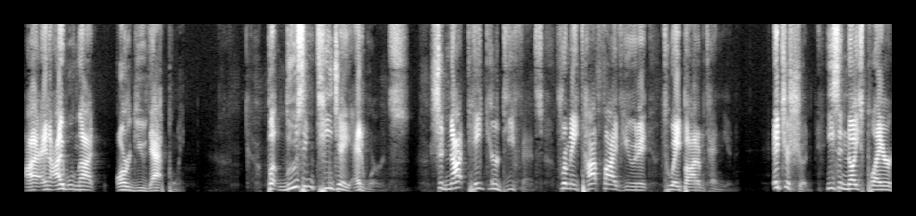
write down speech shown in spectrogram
I, and I will not argue that point. But losing TJ Edwards should not take your defense from a top five unit to a bottom 10 unit. It just shouldn't. He's a nice player.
